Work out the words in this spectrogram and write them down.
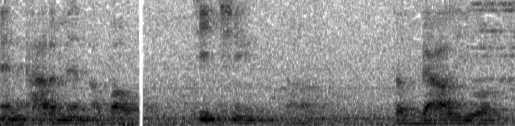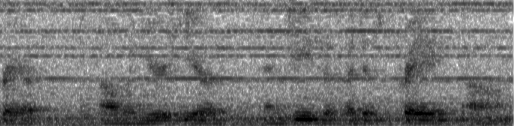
and adamant about teaching uh, the value of prayer uh, when you're here. And Jesus, I just pray um,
